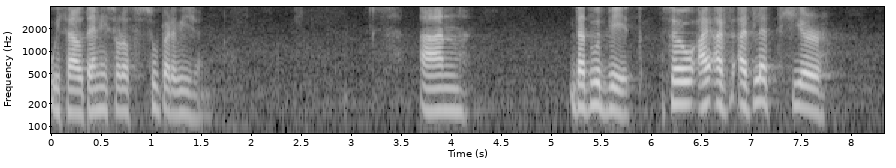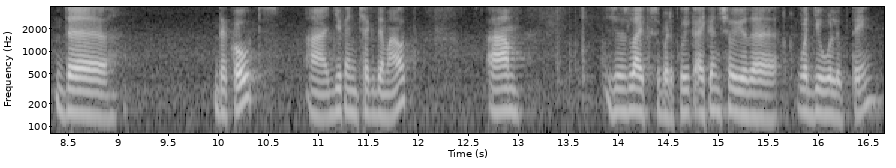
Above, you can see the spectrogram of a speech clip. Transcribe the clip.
without any sort of supervision. And that would be it. so I, I've, I've left here the, the codes. Uh, you can check them out. Um, just like super quick, I can show you the, what you will obtain.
